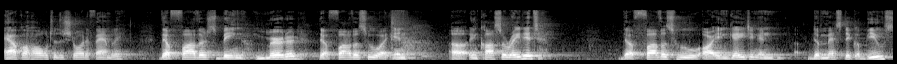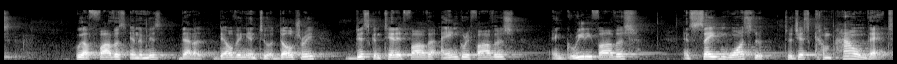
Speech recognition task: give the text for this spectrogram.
alcohol to destroy the family. There are fathers being murdered. There are fathers who are in, uh, incarcerated. There are fathers who are engaging in domestic abuse. We have fathers in the midst that are delving into adultery, discontented father, angry fathers, and greedy fathers. And Satan wants to, to just compound that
